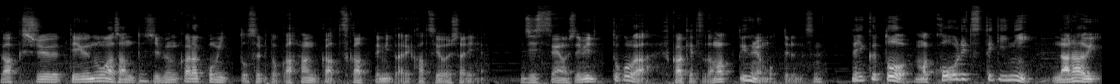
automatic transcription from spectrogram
学習っていうのはちゃんと自分からコミットするとか、なんか使ってみたり活用したり、実践をしてみるところが不可欠だなっていうふうに思ってるんですね。で、いくと、まあ効率的に習い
